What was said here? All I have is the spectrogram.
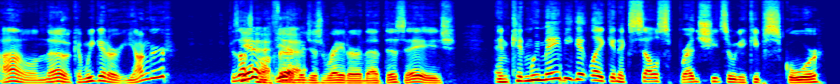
I don't know. Can we get her younger? Because that's Yeah, not fair yeah. to just rate her at this age. And can we maybe get like an Excel spreadsheet so we can keep score?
